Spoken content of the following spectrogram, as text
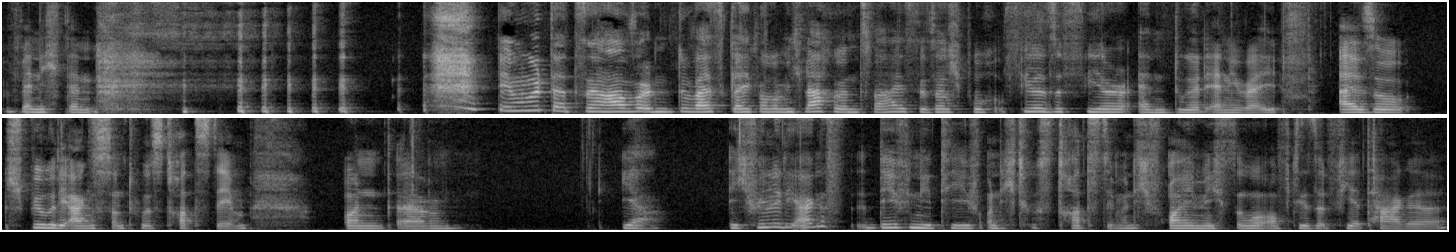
wenn ich denn den Mut dazu habe und du weißt gleich, warum ich lache. Und zwar heißt dieser Spruch, feel the fear and do it anyway. Also spüre die Angst und tu es trotzdem. Und ähm, ja, ich fühle die Angst definitiv und ich tue es trotzdem und ich freue mich so auf diese vier Tage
